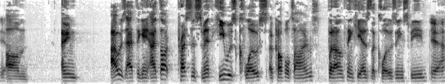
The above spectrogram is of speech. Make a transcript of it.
Yeah. Um, I mean, I was at the game. I thought Preston Smith he was close a couple times, but I don't think he has the closing speed. yeah.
